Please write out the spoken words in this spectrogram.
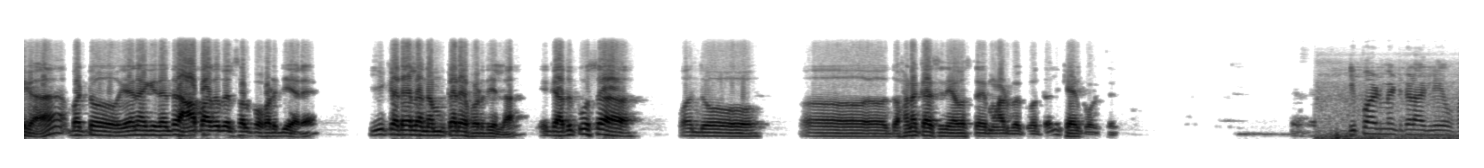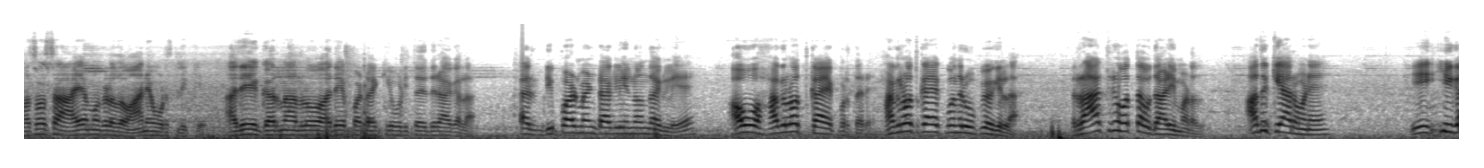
ಈಗ ಬಟ್ ಏನಾಗಿದೆ ಅಂದ್ರೆ ಆ ಭಾಗದಲ್ಲಿ ಸ್ವಲ್ಪ ಹೊಡೆದಿದ್ದಾರೆ. ಈ ಕಡೆ ಎಲ್ಲ ನಮ್ಮ ಕಡೆ ಹೊಡೆದಿಲ್ಲ. ಈಗ ಅದಕ್ಕೂ ಸಹ ಒಂದು ಹಣಕಾಸಿನ ವ್ಯವಸ್ಥೆ ಮಾಡಬೇಕು ಅಂತ ಕೇಳ್ಕೊಳ್ತೇನೆ. ಡಿಪಾರ್ಟ್ಮೆಂಟ್ಗಳಾಗಲಿ ಹೊಸ ಹೊಸ ಆಯಾಮಗಳದಾವ ಆನೆ ಓಡಿಸ್ಲಿಕ್ಕೆ. ಅದೇ ಗರ್ನಾಲು, ಅದೇ ಪಟಾಕಿ ಹೊಡಿತಾ ಇದ್ರೆ ಆಗಲ್ಲ. ಡಿಪಾರ್ಟ್ಮೆಂಟ್ ಆಗಲಿ ಇನ್ನೊಂದಾಗಲಿ, ಅವು ಹಗಲೊತ್ತು ಕಾಯಕ್ಕೆ ಬರ್ತಾರೆ. ಹಗಲೊತ್ತು ಕಾಯಕ್ಕೆ ಬಂದರೆ ಉಪಯೋಗ ಇಲ್ಲ. ರಾತ್ರಿ ಹೊತ್ತು ಅವು ದಾಳಿ ಮಾಡೋದು. ಅದಕ್ಕೆ ಯಾರು ಹೊಣೆ? ಈಗ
